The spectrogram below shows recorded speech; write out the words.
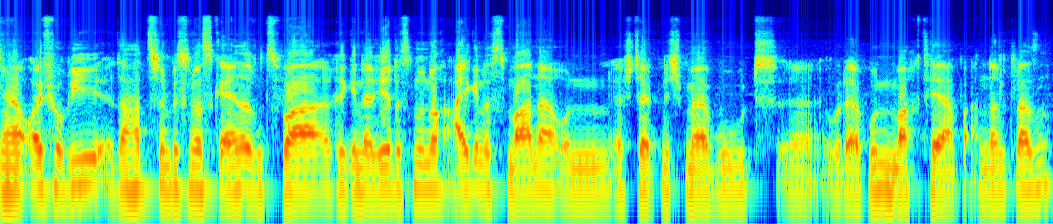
Euphorie, da hat sich ein bisschen was geändert und zwar regeneriert es nur noch eigenes Mana und stellt nicht mehr Wut äh, oder Hundenmacht her bei anderen Klassen.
